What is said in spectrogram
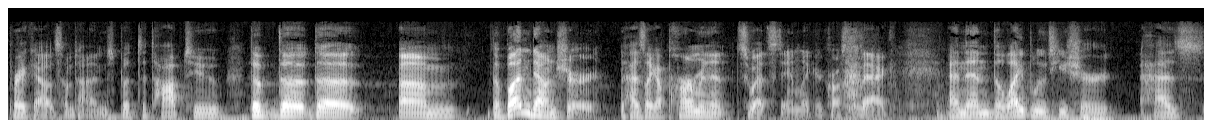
break out sometimes, but the top two, the the the um the button down shirt has like a permanent sweat stain like across the back, and then the light blue T-shirt has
